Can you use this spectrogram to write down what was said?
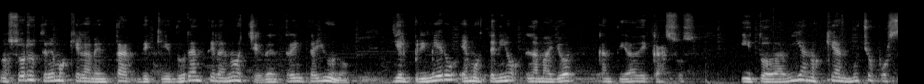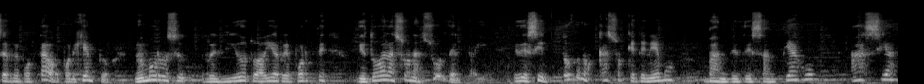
nosotros tenemos que lamentar de que durante la noche del 31 y el primero hemos tenido la mayor cantidad de casos y todavía nos quedan muchos por ser reportados. Por ejemplo, no hemos recibido todavía reportes de toda la zona sur del país. Es decir, todos los casos que tenemos van desde Santiago hacia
